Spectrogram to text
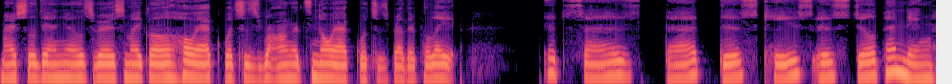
Marshall Daniels versus Michael Hoak, which is wrong, it's Noack, which is Brother Polite. it says that this case is still pending.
